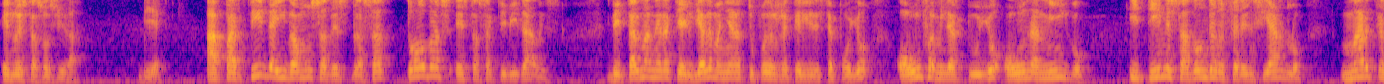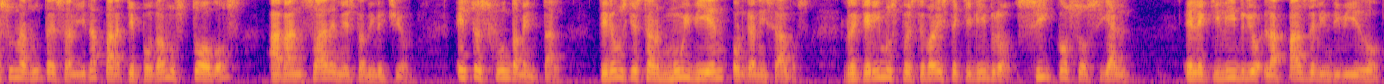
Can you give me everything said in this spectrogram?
en nuestra sociedad. Bien, a partir de ahí vamos a desplazar todas estas actividades. De tal manera que el día de mañana tú puedes requerir este apoyo, o un familiar tuyo, o un amigo, y tienes a dónde referenciarlo. Marcas una ruta de salida para que podamos todos avanzar en esta dirección. Esto es fundamental. Tenemos que estar muy bien organizados. Requerimos preservar este equilibrio psicosocial, el equilibrio, la paz del individuo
